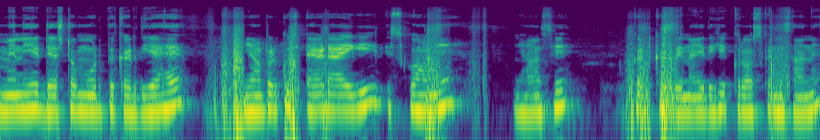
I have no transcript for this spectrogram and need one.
मैंने ये डेस्कटॉप मोड पे कर दिया है। यहाँ पर कुछ ऐड आएगी, इसको हमें यहाँ से कट कर देना ये देखिए क्रॉस का निशान है।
